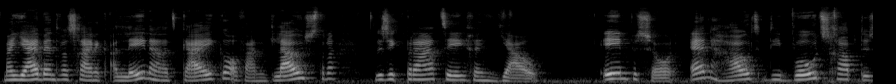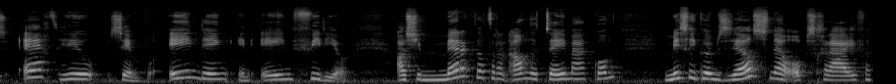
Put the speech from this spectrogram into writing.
maar jij bent waarschijnlijk alleen aan het kijken of aan het luisteren. Dus ik praat tegen jou. Eén persoon. En houd die boodschap dus echt heel simpel. Eén ding in één video. Als je merkt dat er een ander thema komt, misschien kun je hem zelf snel opschrijven.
